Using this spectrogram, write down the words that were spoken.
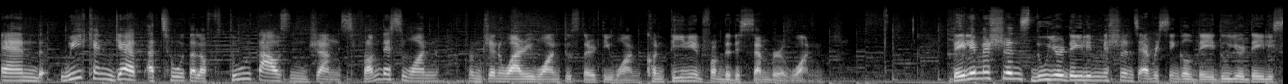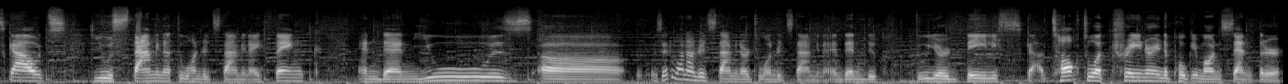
and we can get a total of 2,000 gems from this one from January 1 to 31, continued from the December 1. Daily missions, do your daily missions every single day. Do your daily scouts, use stamina, 200 stamina I think. And then use, uh, is it 100 stamina or 200 stamina? And then do, do your daily talk to a trainer in the Pokemon Center.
